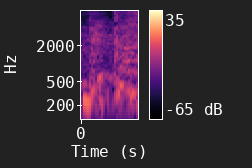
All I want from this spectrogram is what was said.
Because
